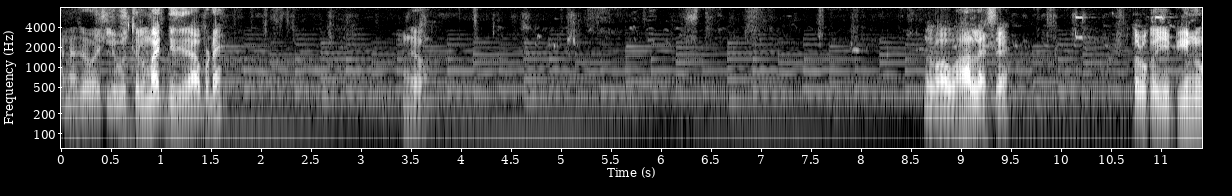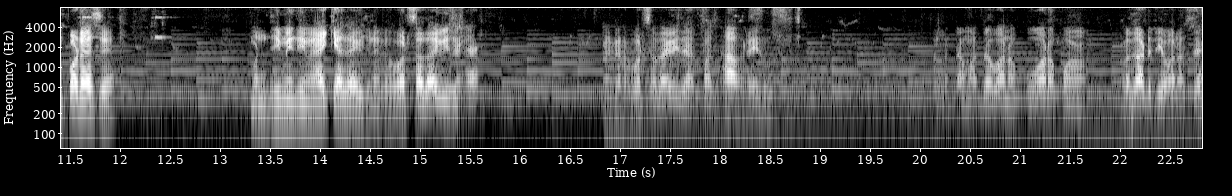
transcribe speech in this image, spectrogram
અને જો એટલી ઉથલ મારી દીધી આપણે. જો. જો આવું હાલે છે. થોડુંક હજી ભીનું પડે છે. પણ ધીમે ધીમે હાક્યા જાય છે વરસાદ આવી જાય નકર વરસાદ આવી જાય પાછું હાવ રહેવું અને આમાં દવાનો ફુવારો પણ લગાડી દેવાનો છે.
